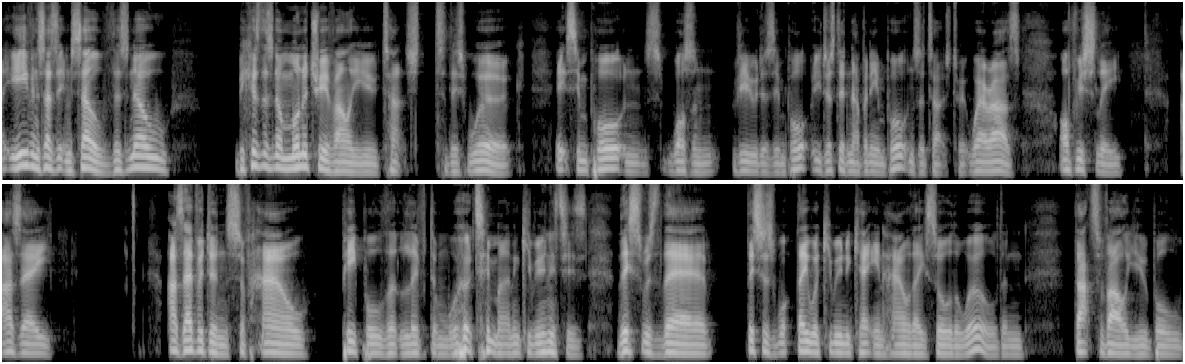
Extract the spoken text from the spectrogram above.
he even says it himself there's no because there's no monetary value attached to this work its importance wasn't viewed as important you just didn't have any importance attached to it. Whereas obviously as a as evidence of how people that lived and worked in mining communities this was their this is what they were communicating how they saw the world. And that's valuable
